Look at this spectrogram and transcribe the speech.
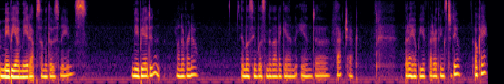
Maybe I made up some of those names. Maybe I didn't. You'll never know. Unless you listen to that again and uh, fact check. but I hope you have better things to do. Okay,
